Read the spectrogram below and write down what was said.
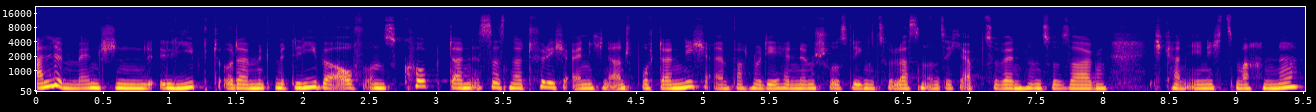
alle Menschen liebt oder mit, mit Liebe auf uns guckt, dann ist das natürlich eigentlich ein Anspruch, dann nicht einfach nur die Hände im Schoß liegen zu lassen und sich abzuwenden und zu sagen, ich kann eh nichts machen. Ne?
